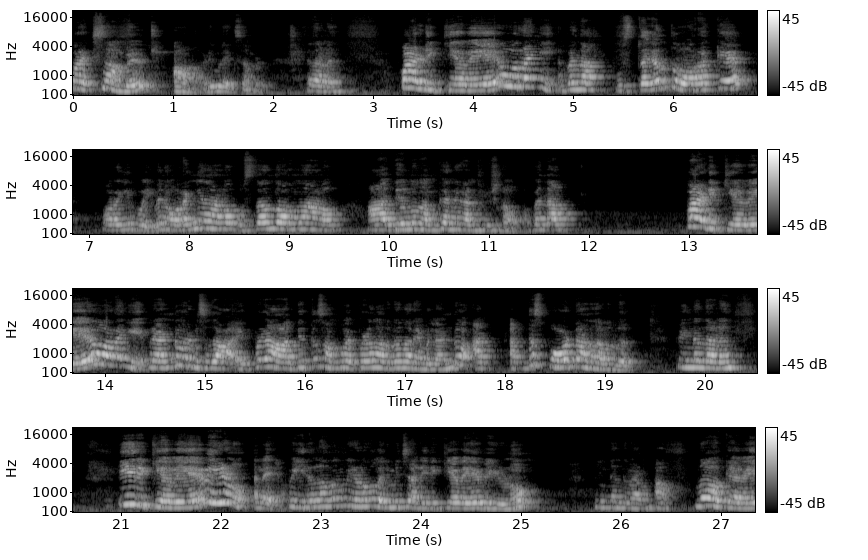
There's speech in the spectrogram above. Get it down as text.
ഫോർ എക്സാമ്പിൾ ആ അടിപൊളി എക്സാമ്പിൾ എന്താണ് പഠിക്കവേ ഉറങ്ങി. അപ്പൊ എന്താ? പുസ്തകം തുറക്കെ ഉറങ്ങിപ്പോയി. ഇവൻ ഉറങ്ങിയതാണോ? പുസ്തകം തുറന്നതാണോ? ആദ്യമൊന്നും നമുക്ക് തന്നെ കൺഫ്യൂഷൻ ആവും. അപ്പൊ എന്താ? പഠിക്കവേ ഉറങ്ങി. ഇപ്പൊ രണ്ടും ഒരുമിച്ചത് എപ്പോഴും ആദ്യത്തെ സംഭവം എപ്പോഴാണ് നടന്നതെന്ന് അറിയാൻ പറ്റില്ല. രണ്ടും അറ്റ് ദ സ്പോട്ടാണ് നടന്നത്. പിന്നെന്താണ്? ഇരിക്കവേ വീണു. അല്ലെ? അപ്പൊ ഇരുന്നതും വീണതും ഒരുമിച്ചാണ്. ഇരിക്കവേ വീണു. പിന്നെന്ത് വേണം? ആ നോക്കവേ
